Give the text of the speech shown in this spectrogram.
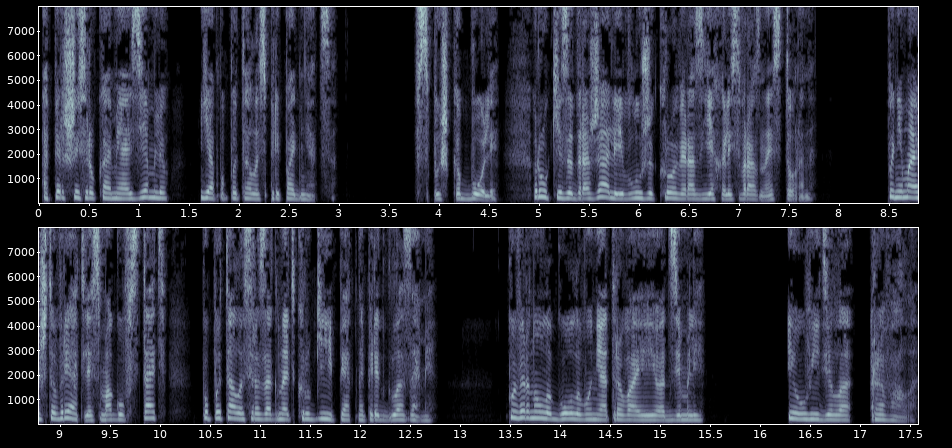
Опершись руками о землю, я попыталась приподняться. Вспышка боли. Руки задрожали, и в луже крови разъехались в разные стороны. Понимая, что вряд ли смогу встать, попыталась разогнать круги и пятна перед глазами. Повернула голову, не отрывая ее от земли, и увидела Равала.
